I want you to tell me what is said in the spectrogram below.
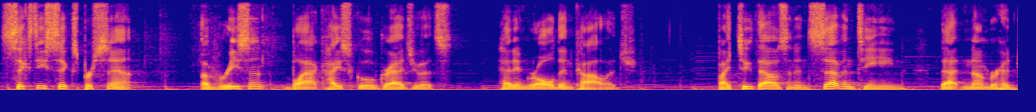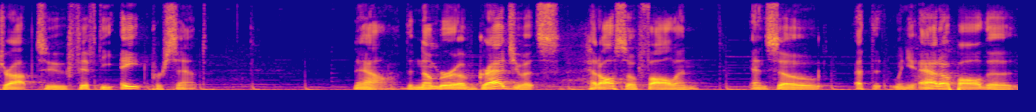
66% of recent black high school graduates had enrolled in college. By 2017, that number had dropped to 58%. Now, the number of graduates had also fallen, and so the, when you add up all the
